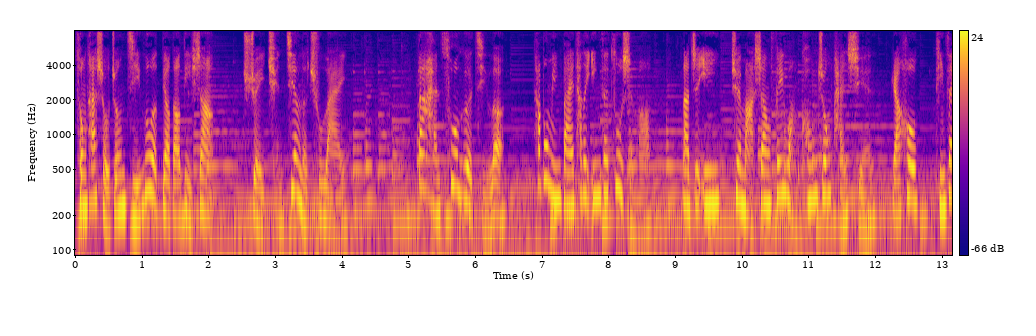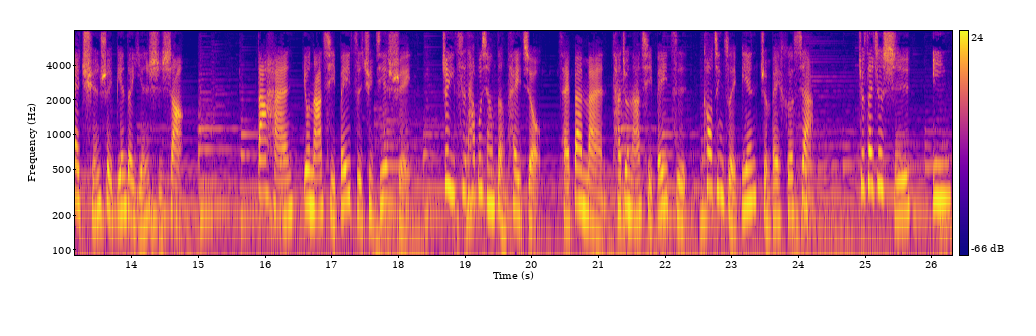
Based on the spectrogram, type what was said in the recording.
从他手中击落，掉到地上，水全溅了出来。大汗错愕极了，他不明白他的鹰在做什么。那只鹰却马上飞往空中盘旋，然后停在泉水边的岩石上。大汗又拿起杯子去接水，这一次他不想等太久。才半满，他就拿起杯子靠近嘴边，准备喝下。就在这时，鹰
